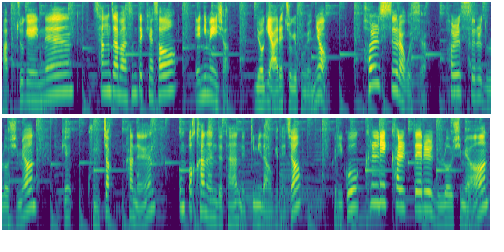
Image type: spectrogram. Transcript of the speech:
앞쪽에 있는 상자만 선택해서 애니메이션 여기 아래쪽에 보면요. 펄스라고 있어요. 펄스를 눌러주시면 이렇게 쿵짝하는 꿈뻑하는 듯한 느낌이 나오게 되죠. 그리고 클릭할 때를 눌러주시면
